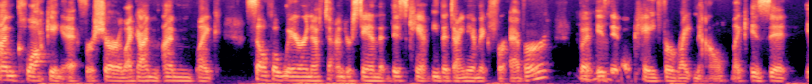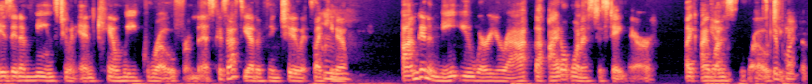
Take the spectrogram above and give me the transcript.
I'm clocking it for sure. Like I'm I'm like self-aware enough to understand that this can't be the dynamic forever but is mm-hmm. it okay for right now? Like is it is it a means to an end? Can we grow from this? Because that's the other thing too. It's like you know mm. i'm going to meet you where you're at but i don't want us to stay there. Like i Yeah, want us to grow that's a good together.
